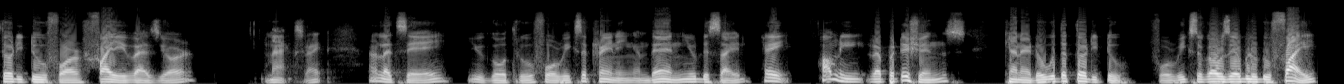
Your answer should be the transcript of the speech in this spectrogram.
32 for 5 as your max, right? And let's say you go through 4 weeks of training and then you decide, hey, how many repetitions can I do with the 32? Four weeks ago, I was able to do five.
